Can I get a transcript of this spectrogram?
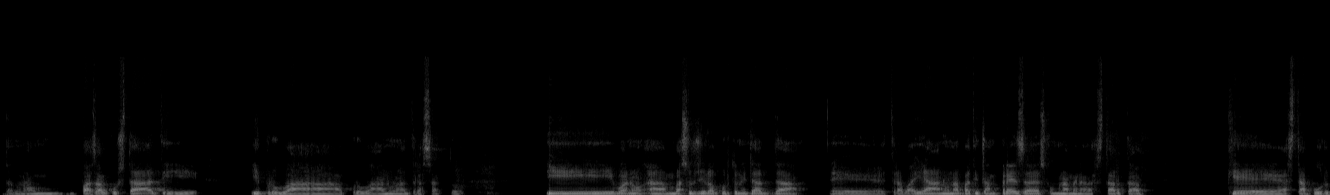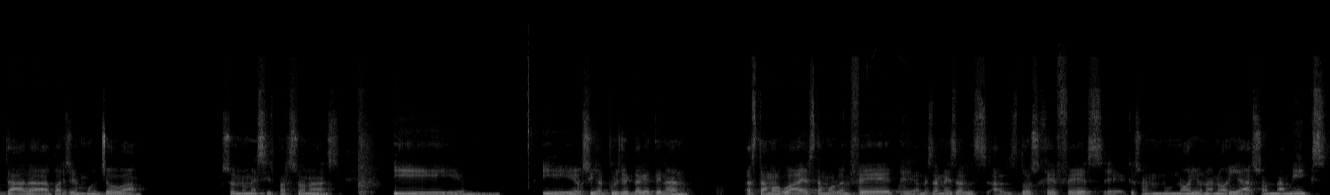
de donar un pas al costat i, i provar, provar en un altre sector. I bueno, em va sorgir l'oportunitat de eh, treballar en una petita empresa, és com una mena de startup, que està portada per gent molt jove, són només sis persones, i, i o sigui, el projecte que tenen està molt guai, està molt ben fet, eh, a més a més els, els dos jefes, eh, que són un noi i una noia, són amics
